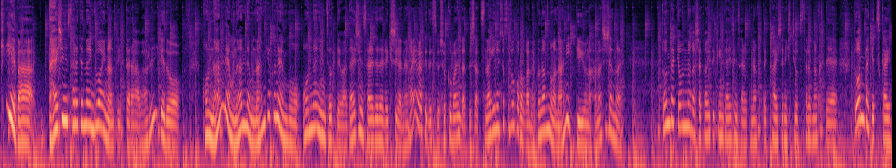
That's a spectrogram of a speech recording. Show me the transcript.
きり言えば大事にされてない具合なんて言ったら悪いけどこの何年も何年も何百年も女にとっては大事にされてない歴史が長いわけですよ。職場でだってさつなぎの一つどころがなくなるのが何っていうような話じゃない。どんだけ女が社会的に大事にされてなくて会社に必要とされなくてどんだけ使い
